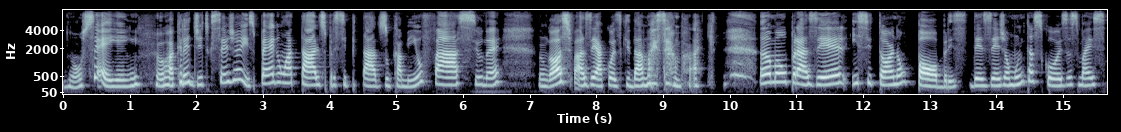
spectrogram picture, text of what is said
Não sei, hein? Eu acredito que seja isso. Pegam atalhos precipitados, o caminho fácil, né? Não gosta de fazer a coisa que dá mais trabalho. Amam o prazer e se tornam pobres. Desejam muitas coisas, mas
